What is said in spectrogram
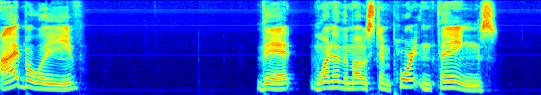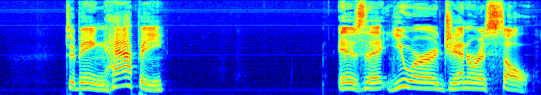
I believe that one of the most important things to being happy is that you are a generous soul.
